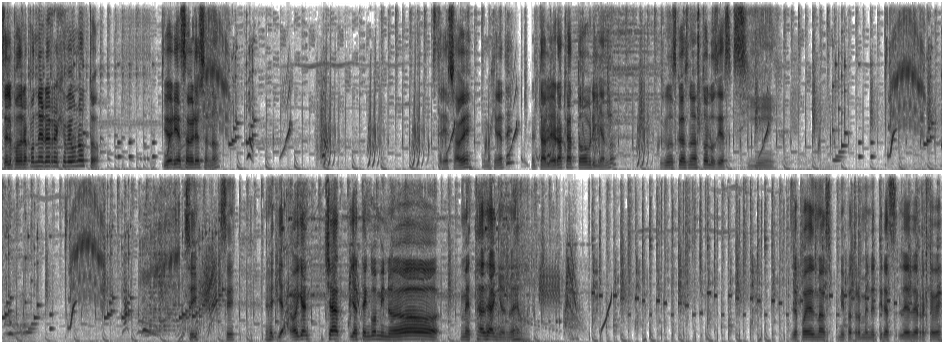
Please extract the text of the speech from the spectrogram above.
¿Se le podrá poner RGB a un auto? Yo debería saber eso, ¿no? Estaría suave, imagínate. El tablero acá todo brillando. Algunas cosas nuevas todos los días. Sí. Sí, sí. Oigan, chat, ya tengo mi nuevo meta de año nuevo. Se puede, más, mi patrón vende tiras LED RGB.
